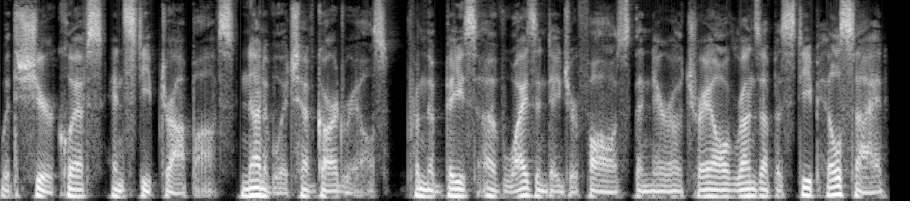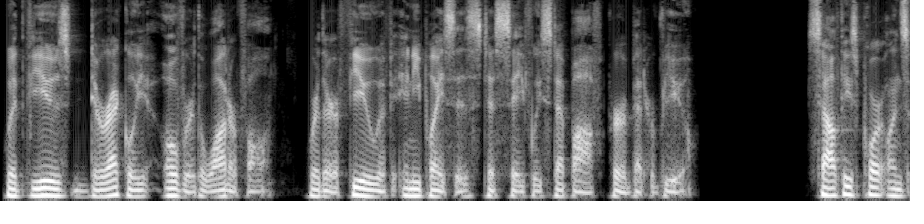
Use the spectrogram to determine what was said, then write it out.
with sheer cliffs and steep drop offs, none of which have guardrails. From the base of Wiesendanger Falls, the narrow trail runs up a steep hillside with views directly over the waterfall, where there are few, if any, places to safely step off for a better view. Southeast Portland's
